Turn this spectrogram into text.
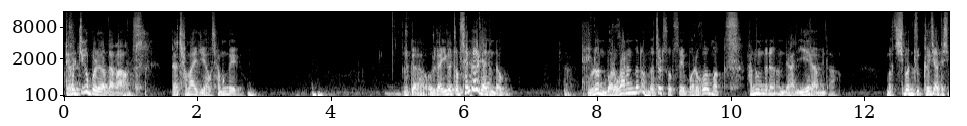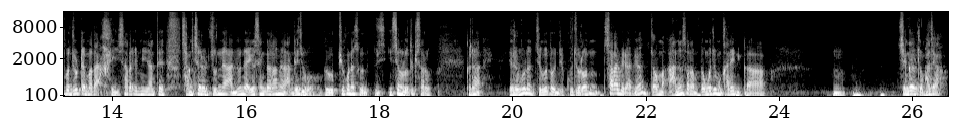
대가리 찍어버리려 하다가 내가 참아야지 하고 참은 거예요. 그러니까 우리가 이걸 좀 생각을 해야 된다고. 물론 모르고 하는 거는 어쩔 수 없어요. 모르고 막 하는 거는 내가 이해를 합니다. 뭐 10원, 주, 거지한테 10원 줄 때마다 아, 이 사람이 한테 상처를 주냐 안 주냐 이거 생각하면 안 되죠. 그 피곤해서 인생을 어떻게 살아. 그러나 여러분은 적어도 이제 구조론 사람이라면 좀 아는 사람 똥오줌은 가리니까 음, 생각을 좀 하자.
